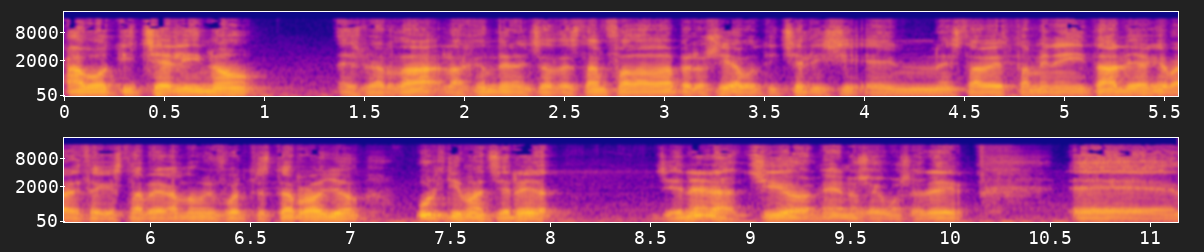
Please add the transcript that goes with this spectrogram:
A Botticelli no, es verdad, la gente en el chat está enfadada, pero sí, a Botticelli sí. En, esta vez también en Italia, que parece que está pegando muy fuerte este rollo. Última genera- generación, ¿eh? No sé cómo se lee. eh,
